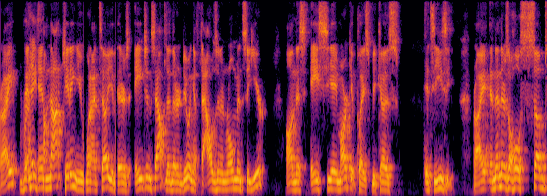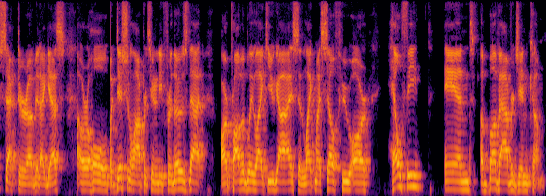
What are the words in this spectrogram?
right? Right. And, and, I'm not kidding you when I tell you there's agents out there that are doing a thousand enrollments a year on this ACA marketplace because it's easy. Right. And then there's a whole subsector of it, I guess, or a whole additional opportunity for those that are probably like you guys and like myself who are healthy and above average income,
